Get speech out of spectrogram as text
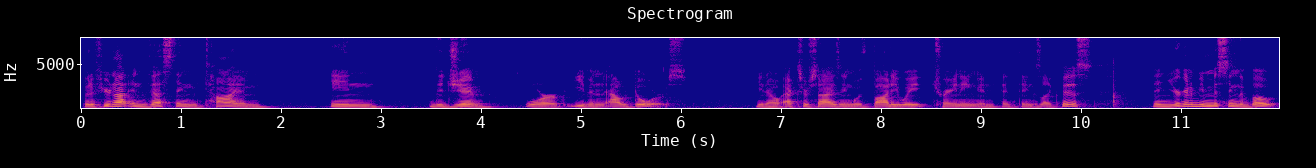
But if you're not investing the time in the gym or even outdoors, you know, exercising with body weight training and, and things like this, then you're going to be missing the boat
